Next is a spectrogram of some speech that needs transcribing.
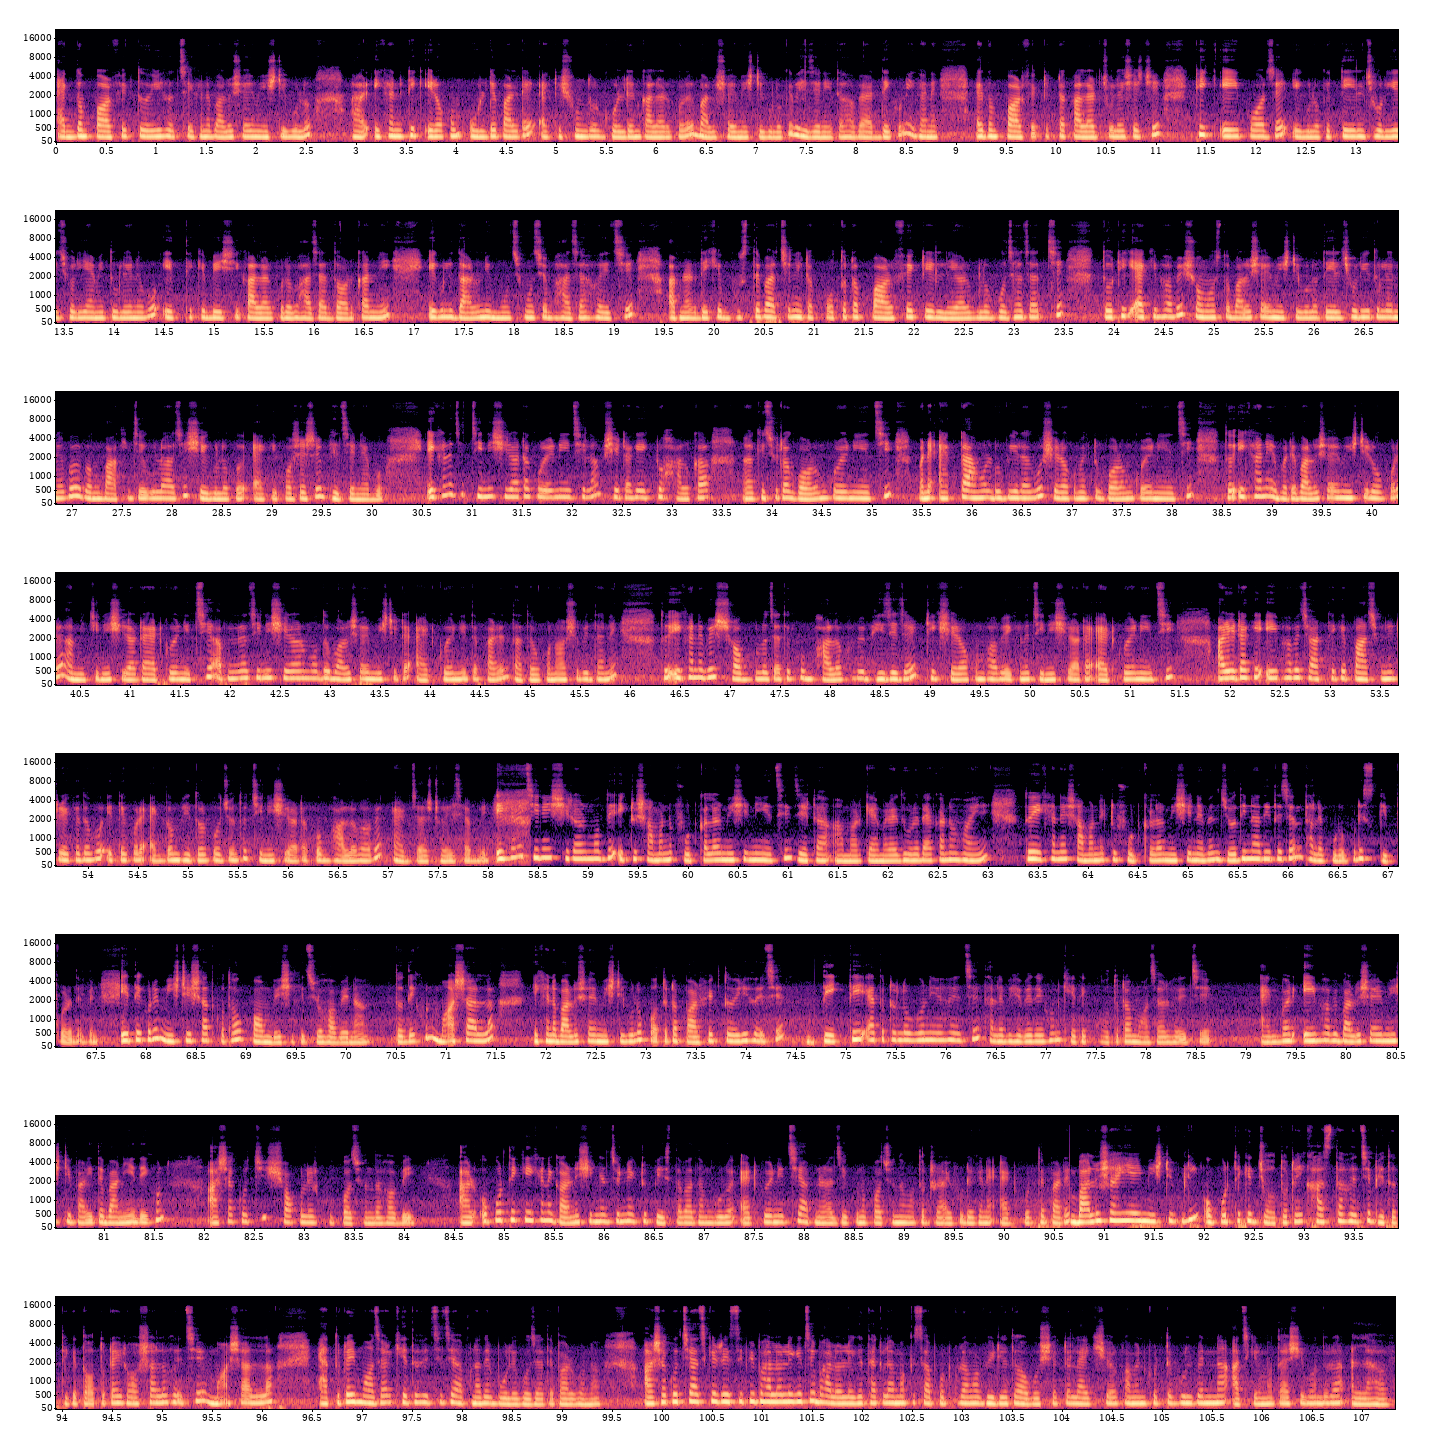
একদম পারফেক্ট তৈরি হচ্ছে এখানে বালুশাহী মিষ্টিগুলো। আর এখানে ঠিক এরকম উল্টে পাল্টে একটা সুন্দর গোল্ডেন কালার করে বালুশাহী মিষ্টিগুলোকে ভেজে নিতে হবে। আর দেখুন এখানে একদম পারফেক্ট একটা কালার চলে এসেছে। ঠিক এই পর্যায়ে এগুলোকে তেল ঝরিয়ে ঝরিয়ে আমি তুলে নেব। এর থেকে বেশি কালার করে ভাজার দরকার নেই। এগুলি দারুণই মুচমুচে ভাজা হয়েছে। আপনারা দেখে বুঝতে পারছেন এটা কতটা পারফেক্ট এর লেয়ারগুলো বোঝা যাচ্ছে। তো ঠিক একইভাবে সমস্ত বালুশাহী মিষ্টিগুলো তেল ছড়িয়ে তুলে নেব এবং বাকি যেগুলো আছে সেগুলোকে একই প্রসেসে ভেজে নেব। এখানে যে চিনি শিরাটা করে নিয়েছিলাম, সেটাকে একটু হালকা কিছুটা গরম করে নিয়েছি। মানে একটা আঙুল ডুবিয়ে রাখব, সেরকম একটু গরম করে নিয়েছি। তো এখানে এবারে বালুশাহী মিষ্টির ওপরে আমি চিনি শিরাটা অ্যাড করে নিচ্ছি। আপনারা চিনি শিরার মধ্যে বালুশাহী মিষ্টিটা অ্যাড করে নিতে পারেন তাতেও কোনো অসুবিধা নেই। তো এখানে বেশ সবগুলো যাতে খুব ভালোভাবে ভিজে যায়, ঠিক সেরকমভাবে এখানে চিনি শিরাটা অ্যাড করে নিয়েছি। আর এটাকে এইভাবে চার থেকে পাঁচ মিনিট রেখে দেবো, এতে করে একদম ভেতর পর্যন্ত চিনি শিরাটা খুব ভালোভাবে অ্যাডজাস্ট হয়ে যাবে। এখানে চিনি শিরার মধ্যে একটু সামান্য ফুড কালার মিশিয়ে নিয়েছি, যেটা আমার ক্যামেরায় ধরে দেখানো হয়নি। তো এখানে সামান্য একটু ফুড কালার মিশিয়ে নেবেন, যদি না দিতে চান তাহলে পুরোপুরি স্কিপ করে দেবেন। এতে করে মিষ্টির স্বাদ কোথাও কম বেশি কিছু হবে না। তো দেখুন, মাশাআল্লাহ, এখানে বালুশাহী মিষ্টিগুলো কতটা পারফেক্ট তৈরি হয়েছে। দেখতেই এতটা লোভনীয় হয়েছে, তাহলে ভেবে দেখুন খেতে কতটা মজার হয়েছে। একবার এইভাবে বালুশাহী মিষ্টি বাড়িতে বানিয়ে দেখুন, আশা করছি সকলের খুব পছন্দ হবে। আর ওপর থেকে এখানে গার্নিশিংয়ের জন্য একটু পেস্তা বাদাম গুঁড়ো অ্যাড করে নিচ্ছি। আপনারা যে কোনো পছন্দ মতো ড্রাই ফ্রুট এখানে অ্যাড করতে পারেন। বালুশাহী এই মিষ্টিগুলি ওপর থেকে যতটাই খাস্তা হয়েছে, ভেতর থেকে ততটাই রসালো হয়েছে। মাশাল্লাহ এতটাই মজার খেতে হয়েছে যে আপনাদের বলে বোঝাতে পারব না। আশা করছি আজকের রেসিপি ভালো লেগেছে। ভালো লেগে থাকলে আমাকে সাপোর্ট করে আমার ভিডিওতে অবশ্যই একটা লাইক শেয়ার কমেন্ট করতে ভুলবেন না। আজকের মতো আসি বন্ধুরা, আল্লাহ হাফিজ।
